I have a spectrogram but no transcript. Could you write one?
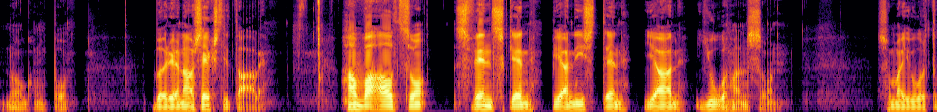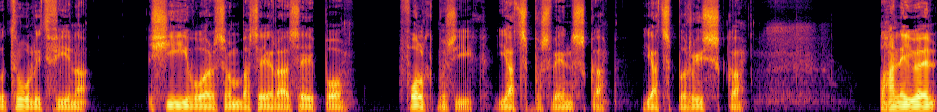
någon på början av 60-talet. Han var alltså svensken, pianisten Jan Johansson som har gjort otroligt fina skivor som baserar sig på folkmusik, jazz på svenska, jazz på ryska. Och han är ju en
